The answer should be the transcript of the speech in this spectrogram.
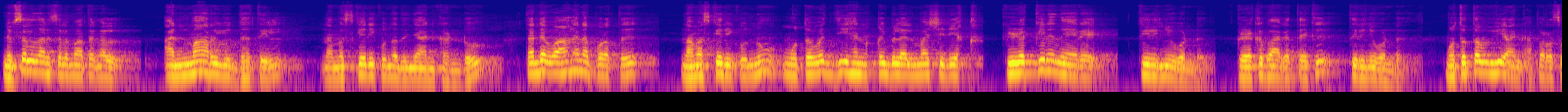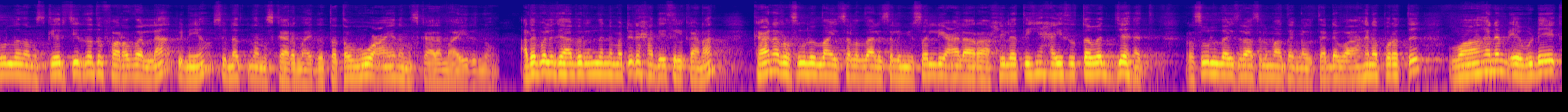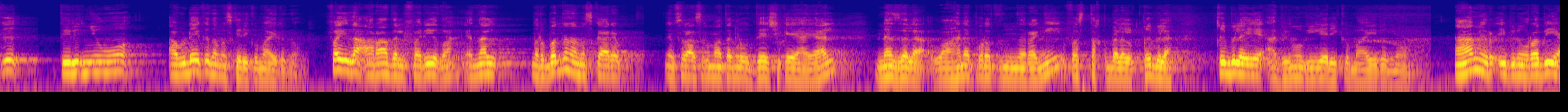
സല്ലല്ലാഹു അലൈഹി തങ്ങൾ അൻമാർ യുദ്ധത്തിൽ നമസ്കരിക്കുന്നത് ഞാൻ കണ്ടു. തന്റെ വാഹനപ്പുറത്ത് നമസ്കരിക്കുന്നു. മുതവജ്ജിഹൻ അൽ മഷിഖ് കിഴക്കിന് നേരെ തിരിഞ്ഞുകൊണ്ട് കിഴക്ക് ഭാഗത്തേക്ക് തിരിഞ്ഞുകൊണ്ട്. മുത്തത്തവ്യാൻ അപ്പോൾ റസൂൽ നമസ്കരിച്ചിരുന്നത് ഫറദല്ല പിന്നെയോ സുന്നത്ത് നമസ്കാരമായിരുന്നു തത്തവ്വായ നമസ്കാരമായിരുന്നു. അതേപോലെ ജാബിറിൽ നിന്ന് മറ്റൊരു ഹദീസിൽ കാണാം. ഖാന റസൂലുല്ലാഹി സല്ലാ അലൈഹി സ്വലം യുസല്ലി അല റാഹിലത്തിഹി ഹൈസു തവജ്ജഹത്ത് റസൂലുല്ലാഹി സ്വലാഹു വസ്ലം തങ്ങൾ തന്റെ വാഹനപ്പുറത്ത് വാഹനം എവിടേക്ക് തിരിഞ്ഞുവോ അവിടേക്ക് നമസ്കരിക്കുമായിരുന്നു. ഫൈദ അറാദൽ ഫരീദ എന്നാൽ നിർബന്ധ നമസ്കാരം നബ്സുലാസ്ലമ തങ്ങൾ ഉദ്ദേശിക്കുകയായാൽ നസല വാഹനപ്പുറത്ത് നിന്നിറങ്ങി ഫസ്തഖ്ബൽ അൽ ഖിബില ഖിബിലയെ അഭിമുഖീകരിക്കുമായിരുന്നു. ആമിർ ഇബിനു റബിയ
